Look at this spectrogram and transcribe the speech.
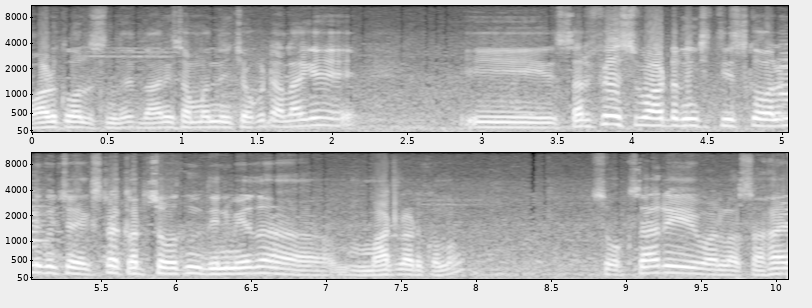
వాడుకోవాల్సింది. దానికి సంబంధించి ఒకటి అలాగే ఈ సర్ఫేస్ వాటర్ నుంచి తీసుకోవాలని కొంచెం ఎక్స్ట్రా ఖర్చు అవుతుంది. దీని మీద మాట్లాడుకున్నాం. సో ఒకసారి వాళ్ళ సహాయ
